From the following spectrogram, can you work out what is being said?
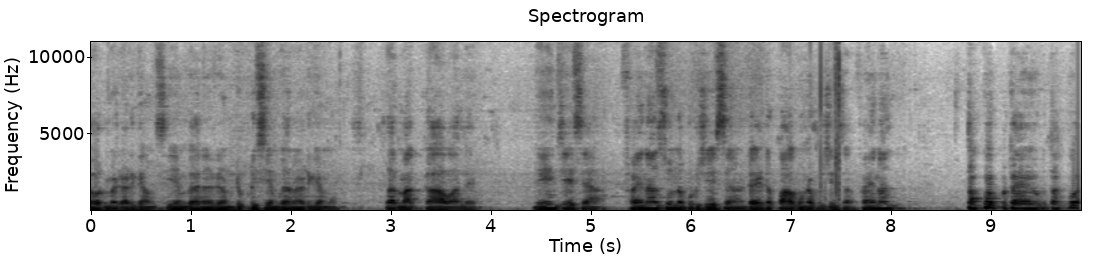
గవర్నమెంట్ అడిగాము సీఎం గారిని అడిగాము డిప్యూటీ సీఎం గారిని అడిగాము. సార్ మాకు కావాలి. నేను చేశా. ఫైనాన్స్ ఉన్నప్పుడు చేశా డైరెక్టర్ పాకున్నప్పుడు చేశా. ఫైనాన్స్ తక్కువ టైం తక్కువ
